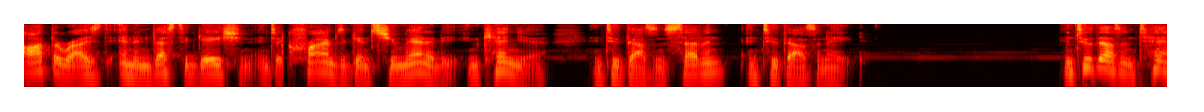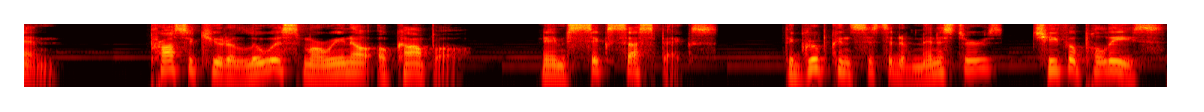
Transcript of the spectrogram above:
authorized an investigation into crimes against humanity in Kenya in 2007 and 2008. In 2010, prosecutor Luis Moreno Ocampo named six suspects. The group consisted of ministers, chief of police,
